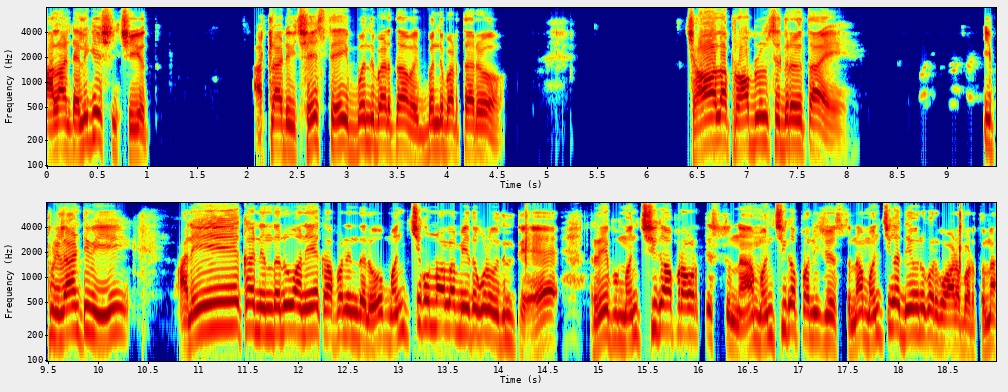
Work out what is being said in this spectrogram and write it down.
అలాంటి ఎలిగేషన్ చేయొద్దు. అట్లాంటివి చేస్తే ఇబ్బంది పెడతా ఇబ్బంది పడతారు. చాలా ప్రాబ్లమ్స్ ఎదురవుతాయి. ఇప్పుడు ఇలాంటివి అనేక నిందలు అనేక అపనిందలు మంచిగా ఉన్న వాళ్ళ మీద కూడా వదిలితే రేపు మంచిగా ప్రవర్తిస్తున్నా మంచిగా పని చేస్తున్నా మంచిగా దేవుని కొరకు వాడబడుతున్నా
